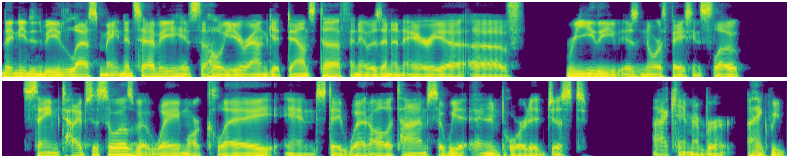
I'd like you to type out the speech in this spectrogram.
they needed to be less maintenance heavy. It's the whole year round get down stuff, and it was in an area of really is north facing slope, same types of soils, but way more clay and stayed wet all the time. So we imported just I can't remember. I think we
